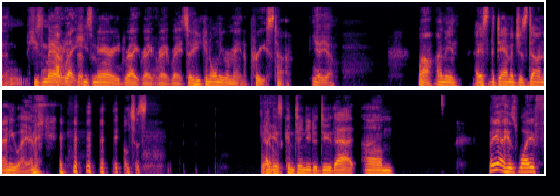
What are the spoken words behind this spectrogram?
and he's ah, married right he's married. Right right right right. So he can only remain a priest huh? Yeah yeah. Well i mean i guess the damage is done anyway. I mean he'll just yeah. i guess continue to do that um but yeah, his wife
